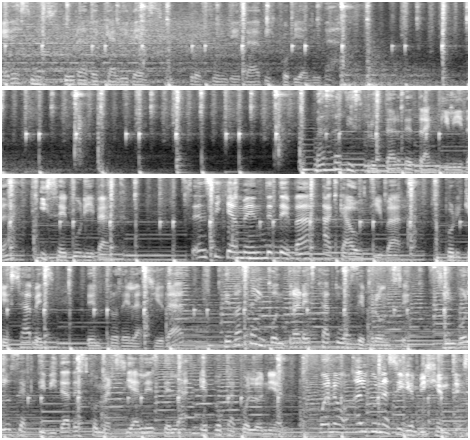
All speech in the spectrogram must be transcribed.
Eres mixtura de calidez, profundidad y jovialidad. Vas a disfrutar de tranquilidad y seguridad. Sencillamente te va a cautivar, porque sabes, dentro de la ciudad te vas a encontrar estatuas de bronce, símbolos de actividades comerciales de la época colonial. Bueno, algunas siguen vigentes.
